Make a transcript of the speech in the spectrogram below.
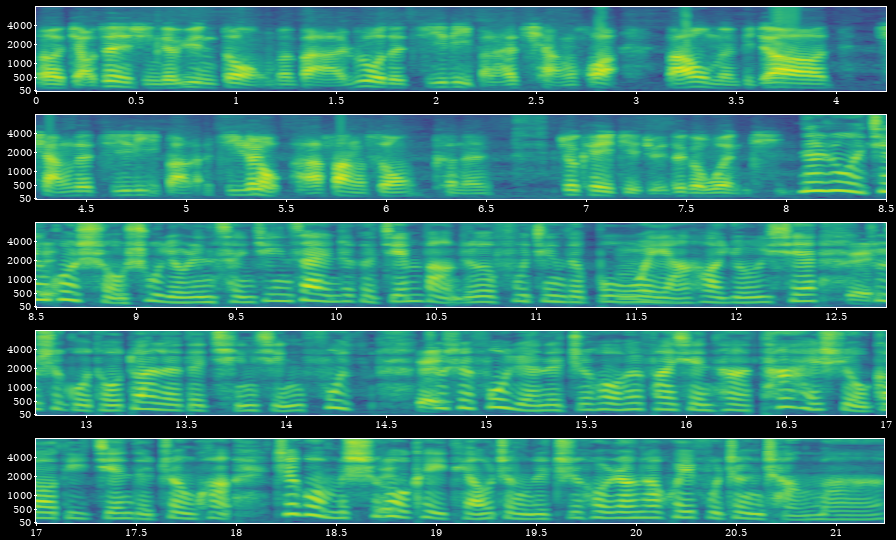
呃矫正型的运动，我们把弱的肌力把它强化，把我们比较强的肌力把肌肉把它放松，可能就可以解决这个问题。那如果经过手术，有人曾经在这个肩膀这个附近的部位啊，哈、嗯，有一些就是骨头断了的情形，复就是复原了之后，会发现它它还是有高低肩的状况，这个我们事后可以调整了之后，让它恢复正常吗？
